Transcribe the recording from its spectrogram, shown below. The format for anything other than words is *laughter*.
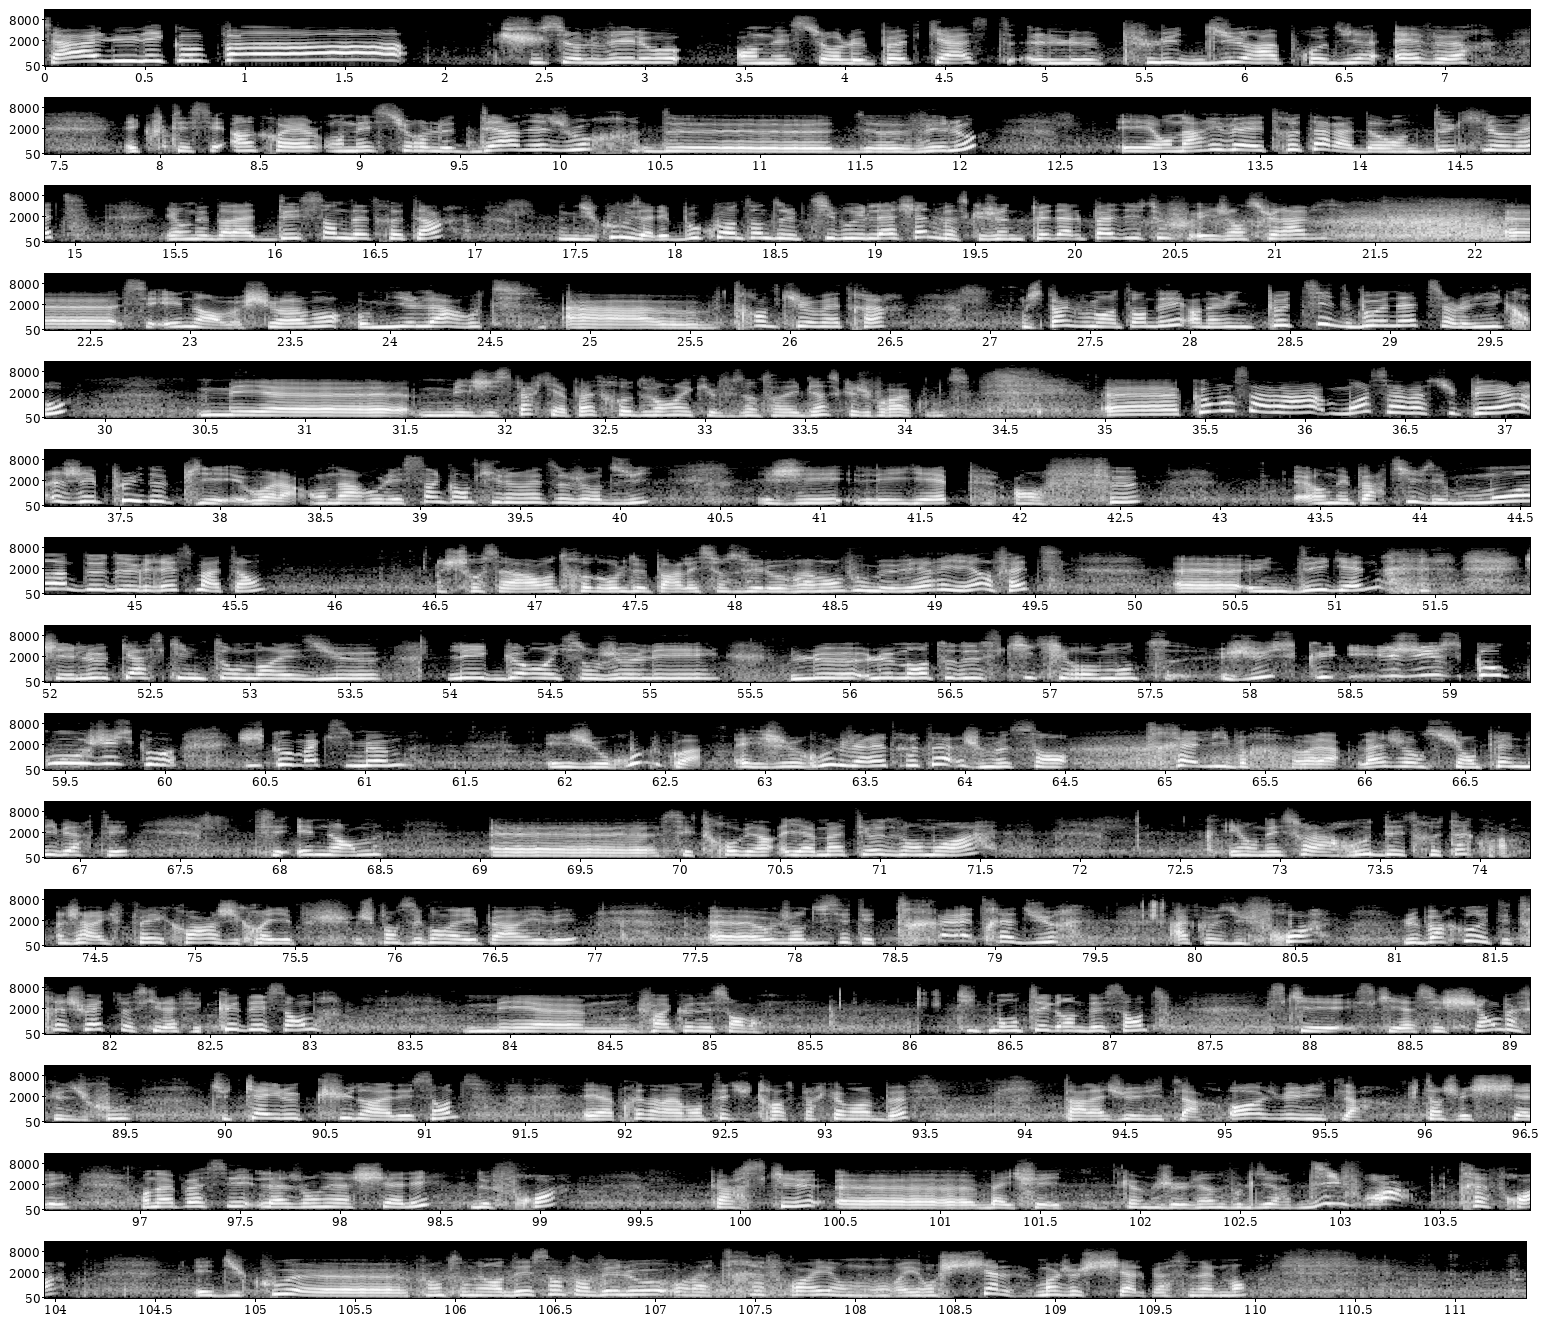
Salut les copains Je suis sur le vélo, on est sur le podcast le plus dur à produire ever. Écoutez, c'est incroyable, on est sur le dernier jour de, vélo et on arrive à Etretat là dans 2 km et on est dans la descente d'Etretat. Donc du coup vous allez beaucoup entendre le petit bruit de la chaîne parce que je ne pédale pas du tout et j'en suis ravie. Euh, c'est énorme, je suis vraiment au milieu de la route à 30 km heure. J'espère que vous m'entendez. On a mis une petite bonnette sur le micro, mais, euh, mais j'espère qu'il n'y a pas trop de vent et que vous entendez bien ce que je vous raconte. Euh, comment ça va? Moi ça va super, j'ai plus de pieds. Voilà, on a roulé 50 km aujourd'hui. J'ai les yep en feu. On est parti, il faisait moins 2 degrés ce matin. Je trouve ça vraiment trop drôle de parler sur ce vélo. Vraiment, vous me verriez en fait. Euh, une dégaine. *laughs* J'ai le casque qui me tombe dans les yeux, les gants ils sont gelés, le, manteau de ski qui remonte jusqu'au cou, jusqu'au maximum. Et je roule quoi. Et je roule vers Etretat. Je me sens très libre. Voilà, là j'en suis en pleine liberté. C'est énorme. Euh, c'est trop bien. Il y a Mathéo devant moi. Et on est sur la route d'Etretat quoi. J'arrive pas à y croire, j'y croyais plus. Je pensais qu'on n'allait pas arriver. Euh, aujourd'hui c'était très très dur à cause du froid. Le parcours était très chouette parce qu'il a fait que descendre, mais euh, enfin que descendre. Petite montée, grande descente, ce qui, est, ce qui est assez chiant parce que du coup tu te cailles le cul dans la descente et après dans la montée tu transpires comme un bœuf. Putain là je vais vite là. Oh je vais vite là. Putain je vais chialer. On a passé la journée à chialer de froid parce que euh, bah, il fait comme je viens de vous le dire 10 fois très froid. Et du coup, euh, quand on est en descente en vélo, on a très froid et on, chiale. Moi, je chiale personnellement.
